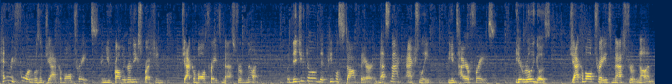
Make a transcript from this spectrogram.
Henry Ford was a jack of all trades, and you've probably heard the expression jack of all trades, master of none. But did you know that people stop there, and that's not actually the entire phrase? It really goes Jack of all trades, master of none,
